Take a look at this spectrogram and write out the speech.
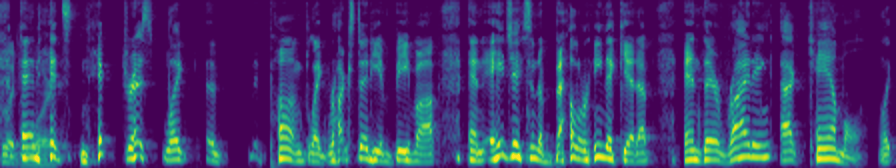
Good and lord. it's Nick dressed like a punk, like Rocksteady and Bebop, and AJ's in a ballerina getup, and they're riding a camel. Like,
